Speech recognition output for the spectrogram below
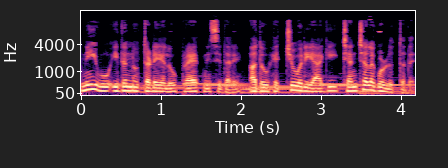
ನೀವು ಇದನ್ನು ತಡೆಯಲು ಪ್ರಯತ್ನಿಸಿದರೆ ಅದು ಹೆಚ್ಚುವರಿಯಾಗಿ ಚಂಚಲಗೊಳ್ಳುತ್ತದೆ.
